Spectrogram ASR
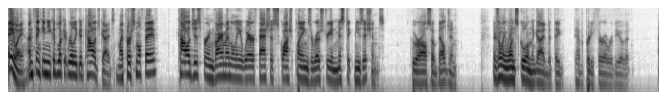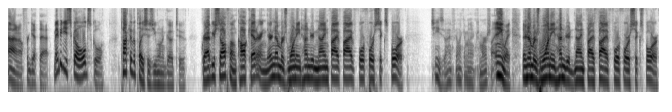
Anyway, I'm thinking you could look at really good college guides. My personal fave colleges for environmentally aware fascist squash playing Zoroastrian mystic musicians, who are also Belgian. There's only one school in the guide, but they have a pretty thorough review of it. I don't know, forget that. Maybe just go old school. Talk to the places you want to go to. Grab your cell phone, call Kettering. Their number's 1 800 955 4464. Jeez, I feel like I'm in a commercial. Anyway, their number is 1 800 955 4464.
